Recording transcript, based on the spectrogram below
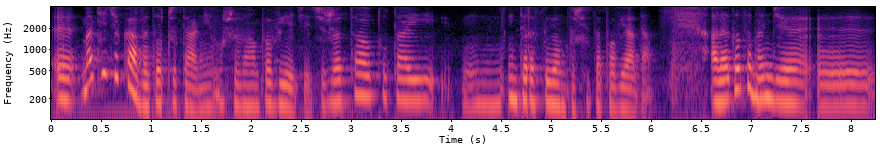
E, Macie ciekawe to czytanie, muszę Wam powiedzieć, że to tutaj mm, interesująco się zapowiada. Ale to, co będzie y,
